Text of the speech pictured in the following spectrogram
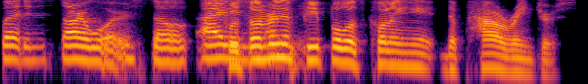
but in Star Wars. So I for some reason, it. people was calling it the Power Rangers.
